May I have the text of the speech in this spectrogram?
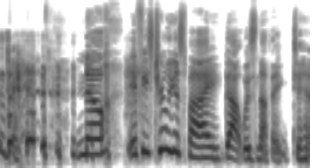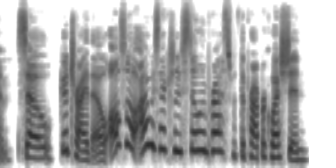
no, if he's truly a spy, that was nothing to him. So good try, though. Also, I was actually still impressed with the proper question.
